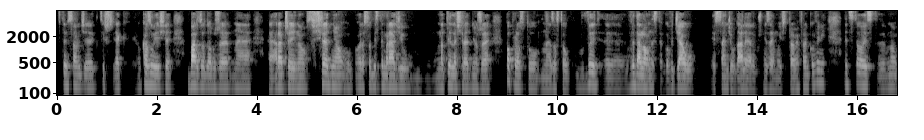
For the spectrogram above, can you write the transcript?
w tym sądzie, gdyż jak okazuje się bardzo dobrze, e, a raczej no, średnio sobie z tym radził, na tyle średnio, że po prostu został wy, wydalony z tego wydziału jest sędzią dalej, ale już nie zajmuje się sprawami frankowymi, więc to jest no,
